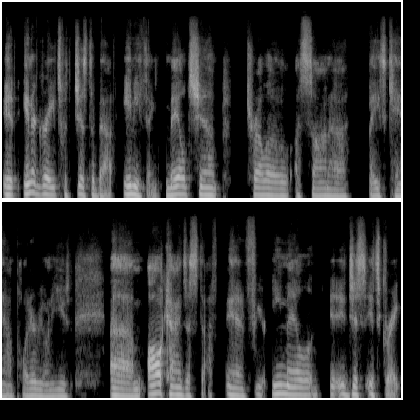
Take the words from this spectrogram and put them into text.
It integrates with just about anything MailChimp, Trello, Asana, Basecamp, whatever you want to use, um, all kinds of stuff. And for your email, it, it just, it's great.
